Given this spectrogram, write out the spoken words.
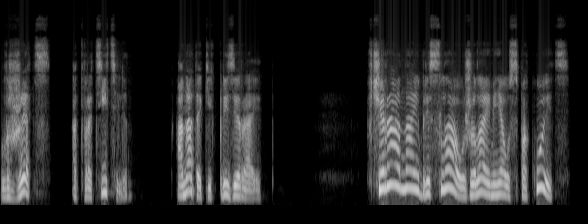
лжец, отвратителен. Она таких презирает. Вчера она и Бреслау, желая меня успокоить,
